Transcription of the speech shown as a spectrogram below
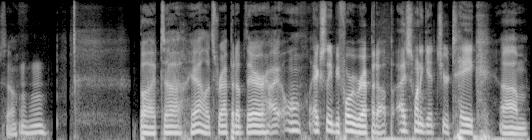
So, hmm but uh, yeah, let's wrap it up there. I well, actually before we wrap it up, I just want to get your take. Um,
